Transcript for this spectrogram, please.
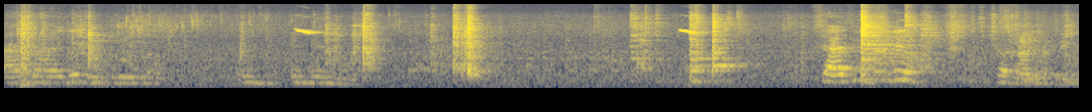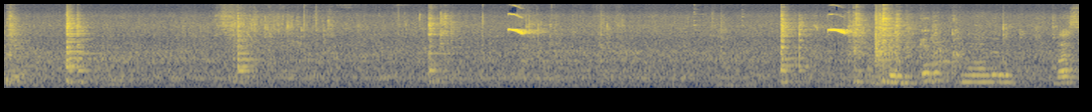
ਐਂਦਾ ਹੈਗਾ ਦੂਸਰੇ ਦਾ ਇੰਨੇ ਨਹੀਂ। ਸਾਜੀ ਦੇ ਦਿਓ ਸਾਰੇ ਹੱਥੀ ਹੋ ਗਿਆ ਚੱਲ ਕੇ ਰੱਖਣਾ ਇਹਦੇ ਵਿੱਚ ਬਸ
